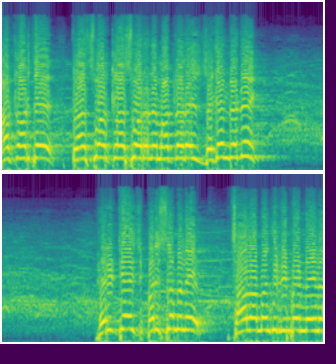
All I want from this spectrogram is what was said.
మాట్లాడితే క్లాస్ వార్ క్లాస్ వార్ అని మాట్లాడే జగన్ రెడ్డి హెరిటేజ్ పరిశ్రమని చాలా మంది డిపెండ్ అయిన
